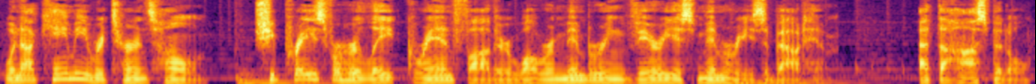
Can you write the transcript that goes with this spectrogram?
When Akemi returns home, she prays for her late grandfather while remembering various memories about him. At the hospital,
